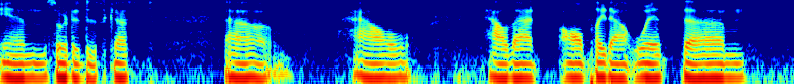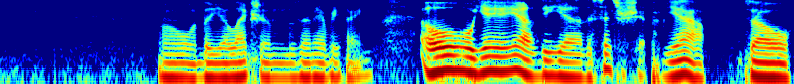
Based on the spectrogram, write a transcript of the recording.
and sort of discussed um, how how that all played out with um, oh the elections and everything. Oh yeah, yeah, yeah. The uh, the censorship. Yeah. So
